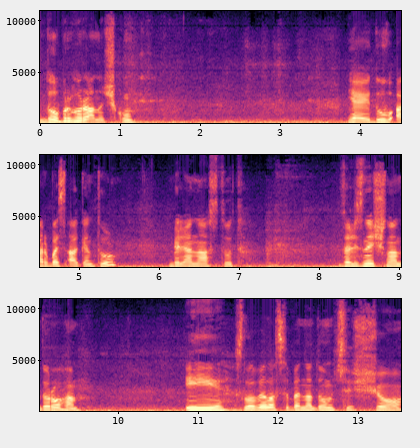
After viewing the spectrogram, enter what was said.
Доброго раночку. Я йду в Арбайс-агентур. Біля нас тут залізнична дорога. І зловила себе на думці, що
